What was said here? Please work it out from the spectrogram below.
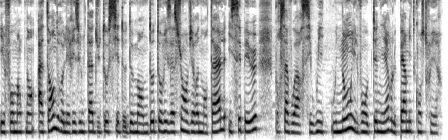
Il faut maintenant attendre les résultats du dossier de demande d'autorisation environnementale, ICPE, pour savoir si oui ou non ils vont obtenir le permis de construire.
